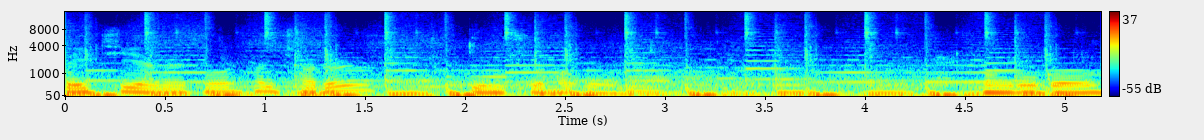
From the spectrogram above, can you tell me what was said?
ATM에서 현찰을 인출하고. 한국어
